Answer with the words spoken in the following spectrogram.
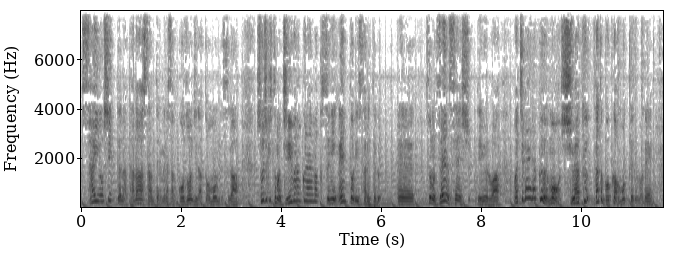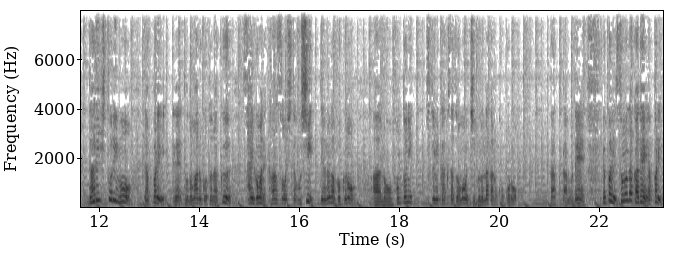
最推しっていうのは棚橋さんっていうのは皆さんご存知だと思うんですが、正直その G1 クライマックスにエントリーされてる、えー、その全選手っていうのは、間違いなくもう主役だと僕は思ってるので、誰一人もやっぱりね、とどまることなく、最後まで完走してほしいっていうのが僕の、あの、本当に包み隠さず思う自分の中の心だったので、やっぱりその中で、やっぱり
